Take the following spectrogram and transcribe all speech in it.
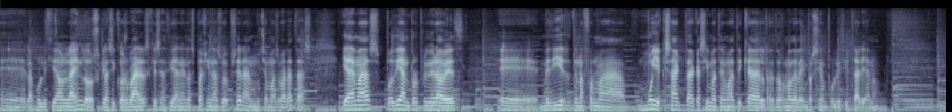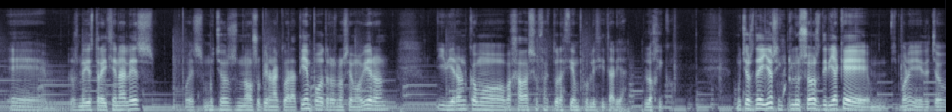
Eh, la publicidad online, los clásicos banners que se hacían en las páginas web eran mucho más baratas. Y además podían por primera vez eh, medir de una forma muy exacta, casi matemática, el retorno de la inversión publicitaria. Eh, los medios tradicionales, pues muchos no supieron actuar a tiempo, otros no se movieron y vieron cómo bajaba su facturación publicitaria. Lógico. Muchos de ellos incluso os diría que, bueno, y de hecho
